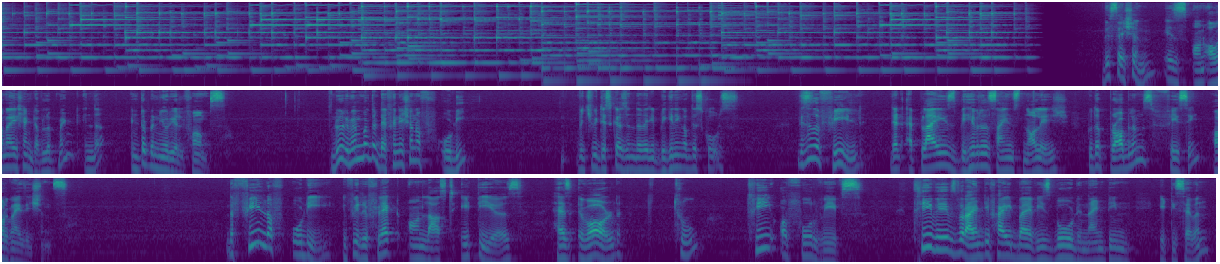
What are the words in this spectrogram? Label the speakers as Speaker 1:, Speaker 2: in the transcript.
Speaker 1: This session is on organization development in the entrepreneurial firms. Do you remember the definition of OD which we discussed in the very beginning of this course? This is a field that applies behavioral science knowledge to the problems facing organizations. The field of OD if we reflect on last 80 years has evolved through 3 or 4 waves Three waves were identified by Weisbord in 1987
